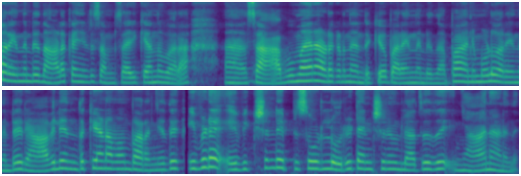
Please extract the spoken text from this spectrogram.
പറയുന്നുണ്ട് നാളെ കഴിഞ്ഞിട്ട് സംസാരിക്കാമെന്ന് പറ. സാബുമാൻ അവിടെ കിടന്ന് എന്തൊക്കെയോ പറയുന്നുണ്ടെന്ന്. അപ്പോൾ അനുമോൾ പറയുന്നുണ്ട് രാവിലെ എന്തൊക്കെയാണ് അവൻ പറഞ്ഞത്? ഇവിടെ എവിക്ഷന്റെ എപ്പിസോഡിൽ ഒരു ടെൻഷനും ഇല്ലാത്തത് ഞാനാണെന്ന്.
